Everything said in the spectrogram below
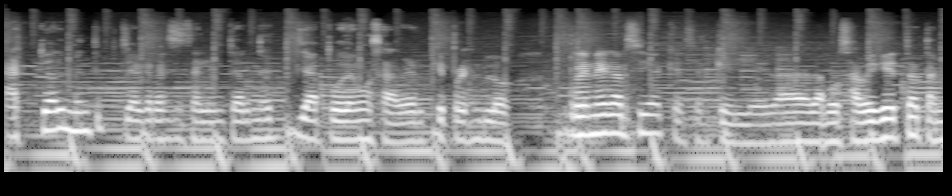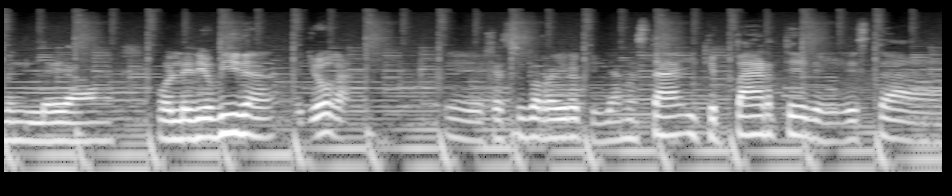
actualmente, pues ya gracias al internet, ya podemos saber que, por ejemplo, René García, que es el que le da la voz a Vegeta, también le da o le dio vida a Yoga. Eh, Jesús Barreiro, que ya no está, y que parte de esta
